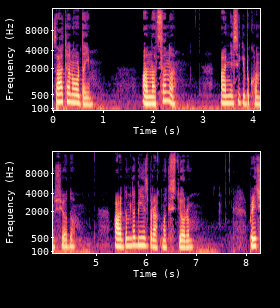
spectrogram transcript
Zaten oradayım. Anlatsana. Annesi gibi konuşuyordu. Ardımda bir iz bırakmak istiyorum. Bridge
